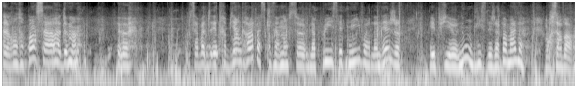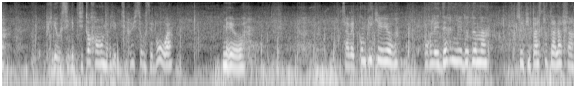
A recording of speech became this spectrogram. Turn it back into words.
Alors on pense à demain euh, ça va être bien gras parce qu'ils annoncent euh, de la pluie cette nuit, voire de la neige. Et puis euh, nous on glisse déjà pas mal. Bon ça va. hein. Puis il y a aussi les petits torrents, les petits ruisseaux, c'est beau hein. Mais ça va être compliqué pour les derniers de demain, ceux qui passent tout à la fin.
